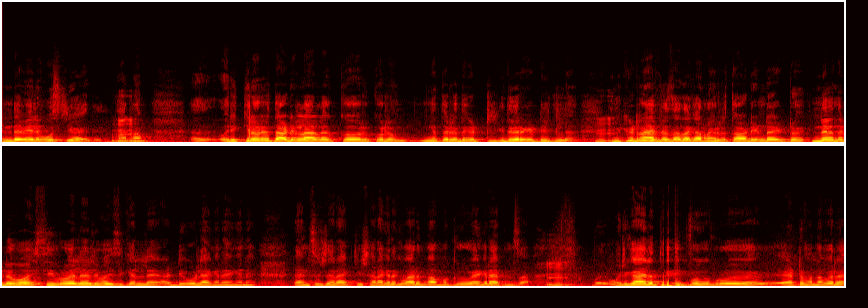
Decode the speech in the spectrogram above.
എന്റെ മേൽ പോസിറ്റീവ് ആയത്. കാരണം ഒരിക്കലും ഒരു തടിയുള്ള ആൾക്ക് ഒരിക്കലും ഇങ്ങനത്തെ ഒരു ഇത് കിട്ടി ഇതുവരെ കിട്ടിയിട്ടില്ല. എനിക്ക് കിട്ടുന്ന ഹാപ്പിനെസ് അതാ. കാരണം ഒരു തടി ഉണ്ടായിട്ട് ഇന്നെ വന്നിട്ട് വൈസി ബ്രോ അല്ലേ അല്ലെങ്കിൽ വൈസിക്കല്ലേ അടിപൊളി അങ്ങനെ അങ്ങനെ ഡാൻസ് ഷെയർ ആക്ടീവ് ഷെയർ അങ്ങനെയൊക്കെ പറയുമ്പോൾ നമുക്ക് ഭയങ്കര ഹാപ്പിനെസ്സാണ് ഒരു കാലത്ത് ഇപ്പോൾ ഏട്ടൻ പറഞ്ഞ പോലെ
